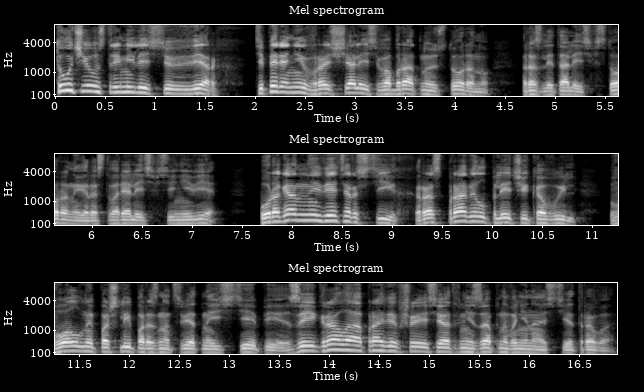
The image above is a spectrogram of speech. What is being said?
Тучи устремились вверх. Теперь они вращались в обратную сторону, разлетались в стороны и растворялись в синеве. Ураганный ветер стих, расправил плечи ковыль, волны пошли по разноцветной степи, заиграла оправившаяся от внезапного ненастья трава.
